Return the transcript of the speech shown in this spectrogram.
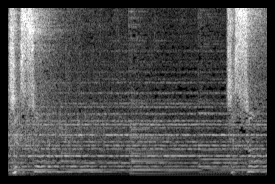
Gesù, Gesù,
